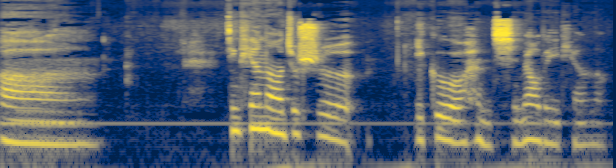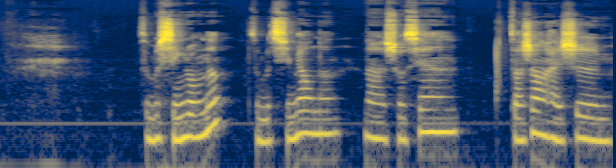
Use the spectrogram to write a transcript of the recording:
啊，今天呢，就是一个很奇妙的一天了。怎么形容呢？怎么奇妙呢？那首先早上还是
